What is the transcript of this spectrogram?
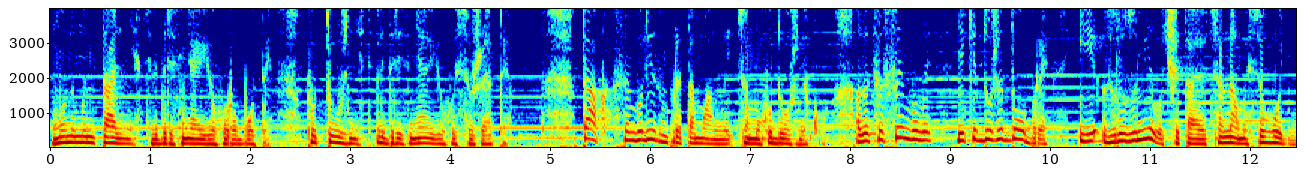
Монументальність відрізняє його роботи, потужність відрізняє його сюжети. Так, символізм притаманний цьому художнику, але це символи, які дуже добре і зрозуміло читаються нами сьогодні.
